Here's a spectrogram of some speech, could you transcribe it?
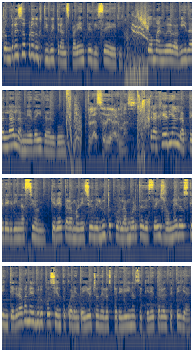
Congreso productivo y transparente, dice Eri. Toma nueva vida la Alameda Hidalgo. Plaza de Armas. Tragedia en la peregrinación. Querétaro amaneció de luto por la muerte de seis romeros que integraban el grupo 148 de los peregrinos de Querétaro al Tepeyac.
